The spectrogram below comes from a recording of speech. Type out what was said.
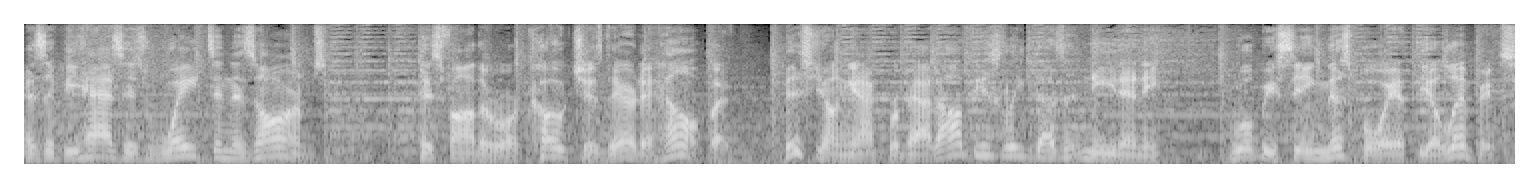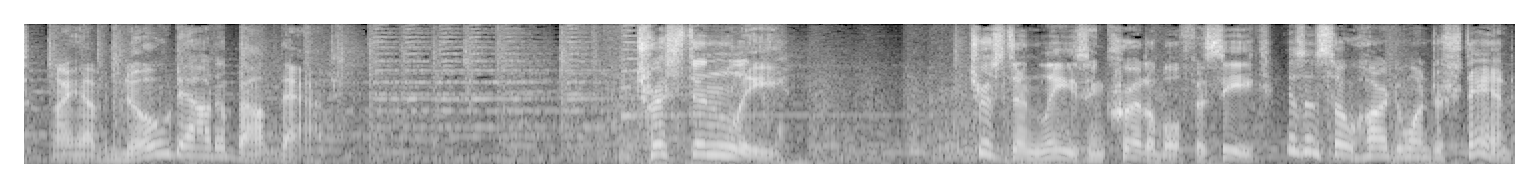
as if he has his weights in his arms. His father or coach is there to help, but this young acrobat obviously doesn't need any. We'll be seeing this boy at the Olympics, I have no doubt about that. Tristyn Lee Tristyn Lee's incredible physique isn't so hard to understand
